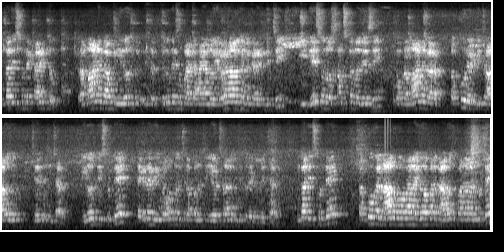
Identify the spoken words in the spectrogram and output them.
ఇంకా తీసుకుంటే కరెంటు. బ్రహ్మాండంగా ఈ రోజు ఇంత తెలుగుదేశం పార్టీ హయాంలో ఇరవై నాలుగు గంటల కరెంట్ ఇచ్చి ఈ దేశంలో సంస్కరణలు చేసి ఒక బ్రహ్మాండంగా తక్కువ రేటుకి ఇచ్చి ఆ రోజు చేసి ఉంచారు ఈ రోజు తీసుకుంటే దగ్గర దగ్గర ఈ ప్రభుత్వం వచ్చినప్పటి నుంచి ఏడు సార్లు విద్యుత్ రేట్లు తెచ్చారు ఇంకా తీసుకుంటే తక్కువగా నాలుగు రూపాయలు ఐదు రూపాయలకు ఆ రోజు కొనాలనుకుంటే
